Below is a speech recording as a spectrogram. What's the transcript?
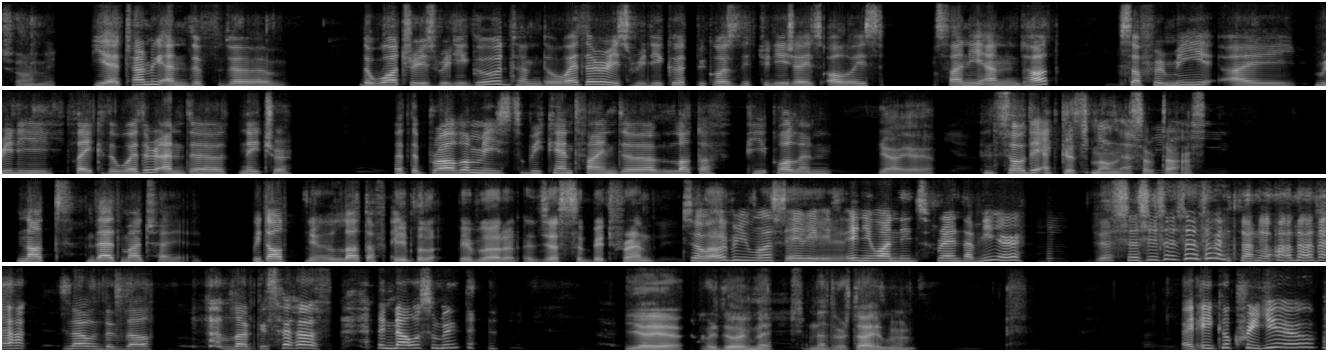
charming. yeah charming, and the the the water is really good, and the weather is really good because the Tunisia is always sunny and hot. Mm. So for me, I really like the weather and the nature. But the problem is we can't find a lot of people, and, Yeah, yeah, yeah. and so the Gets lonely sometimes. really Not that much. I, without Yeah. a lot of People people are just a bit friendly. So everyone, if anyone needs friend, I'm here. No, the love. Look, it's announcement. Yeah, yeah. We're doing that an advertisement. I cook for you.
